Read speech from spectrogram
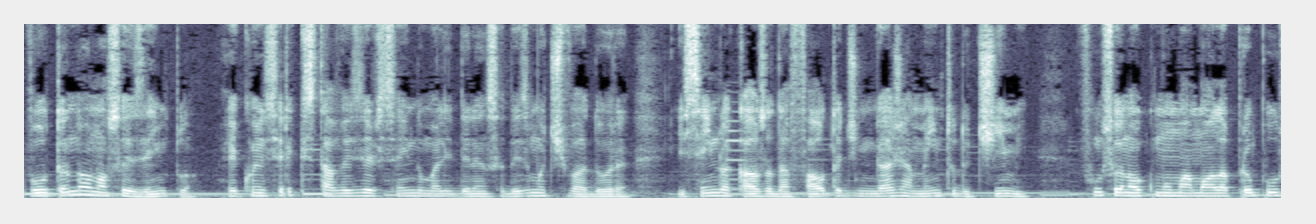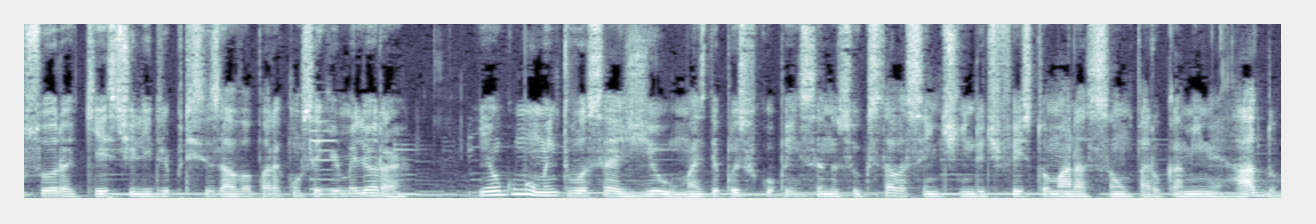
Voltando ao nosso exemplo, reconhecer que estava exercendo uma liderança desmotivadora e sendo a causa da falta de engajamento do time funcionou como uma mola propulsora que este líder precisava para conseguir melhorar. Em algum momento você agiu, mas depois ficou pensando se o que estava sentindo te fez tomar ação para o caminho errado?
